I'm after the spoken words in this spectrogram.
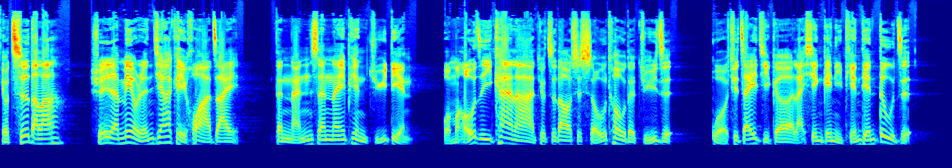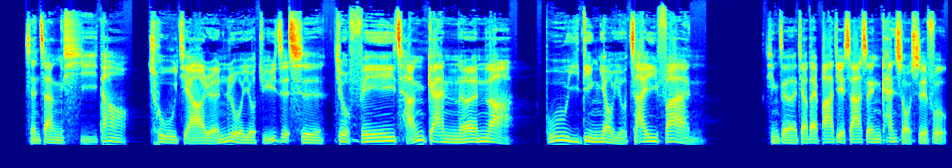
有吃的啦。虽然没有人家可以化斋，但南山那一片橘点，我们猴子一看啊，就知道是熟透的橘子。我去摘几个来，先给你填填肚子。”三藏喜道：“出家人若有橘子吃，就非常感恩啦，不一定要有斋饭。”行者交代八戒、沙僧看守师傅，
